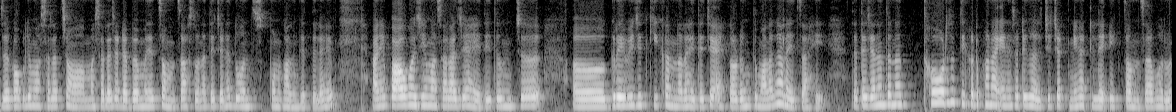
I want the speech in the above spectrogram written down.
जर का आपली मसाला च मसाल्याच्या डब्यामध्ये चमचा असतो ना त्याच्याने दोन स्पून घालून घेतलेले आहे. आणि पावभाजी मसाला जे आहे ते तुमचं ग्रेव्ही जितकी करणार आहे त्याच्या अकॉर्डिंग तुम्हाला घालायचं आहे. तर त्याच्यानंतर ना थोडंसं तिखटपणा येण्यासाठी घरची चटणी घातलेली आहे एक चमचा भरून.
